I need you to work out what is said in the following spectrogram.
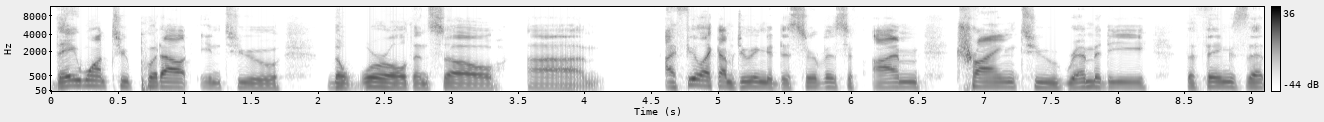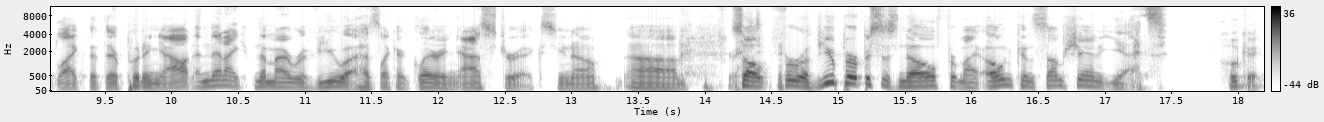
they want to put out into the world and so um i feel like i'm doing a disservice if i'm trying to remedy the things that like that they're putting out and then i then my review has like a glaring asterisk you know um so for review purposes no for my own consumption yes Okay.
